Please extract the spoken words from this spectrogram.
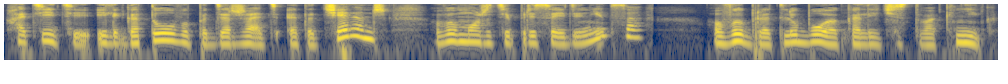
хотите или готовы поддержать этот челлендж, вы можете присоединиться – выбрать любое количество книг,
